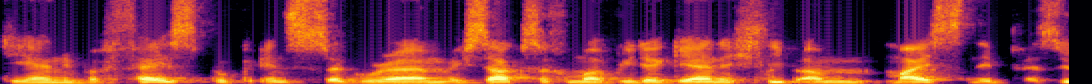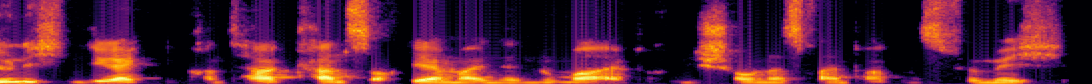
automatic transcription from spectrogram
gerne über Facebook, Instagram. Ich sage es auch immer wieder gerne, ich liebe am meisten den persönlichen, direkten Kontakt. Kannst auch gerne meine Nummer einfach in die Shownotes reinpacken. Ist für mich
